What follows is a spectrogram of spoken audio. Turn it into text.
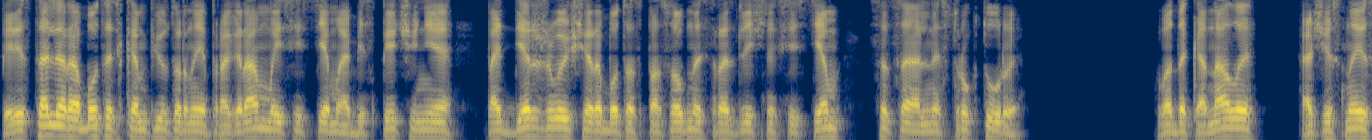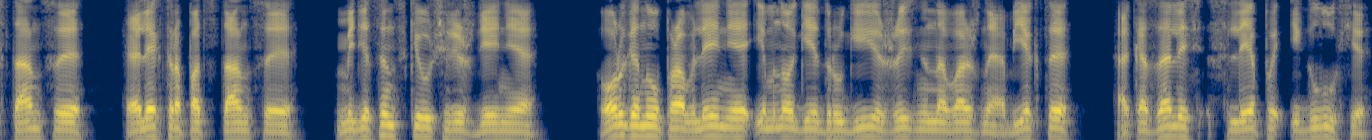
перестали работать компьютерные программы и системы обеспечения, поддерживающие работоспособность различных систем социальной структуры. Водоканалы, очистные станции, электроподстанции, медицинские учреждения, органы управления и многие другие жизненно важные объекты оказались слепы и глухи.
